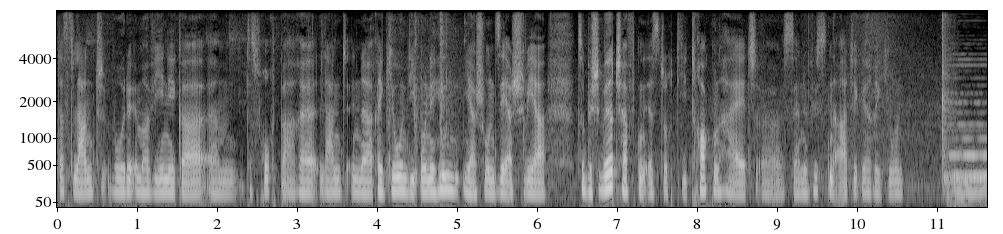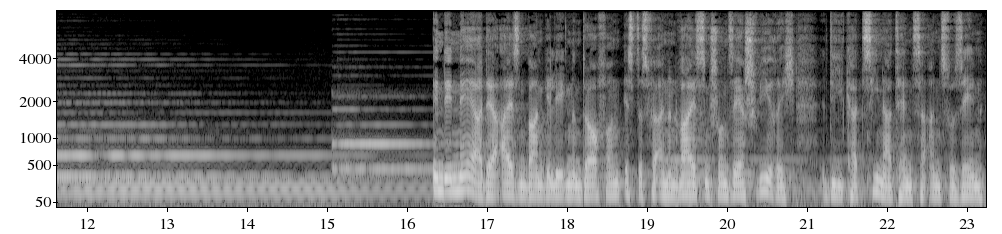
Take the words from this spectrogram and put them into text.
Das Land wurde immer weniger, ähm, das fruchtbare Land in der Region, die ohnehin ja schon sehr schwer zu bewirtschaften ist durch die Trockenheit. Äh, es ist ja eine wüstenartige Region. In den näher der Eisenbahn gelegenen Dörfern ist es für einen Weißen schon sehr schwierig, die Kazina-Tänze anzusehen,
